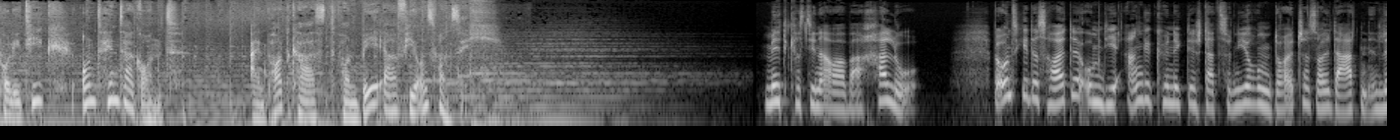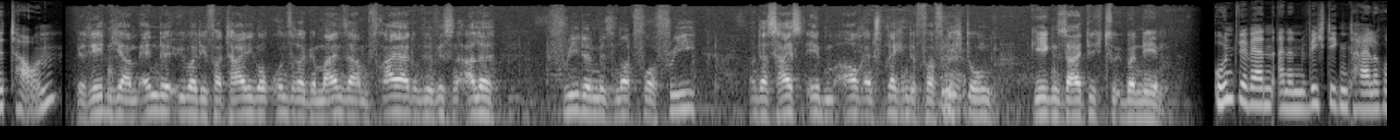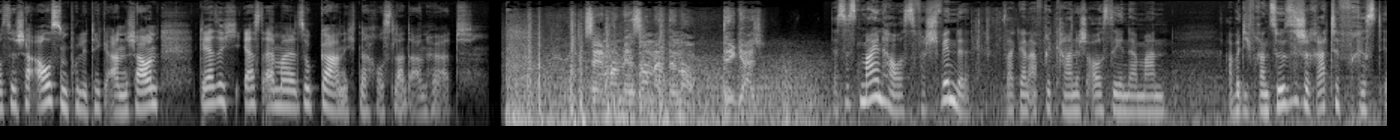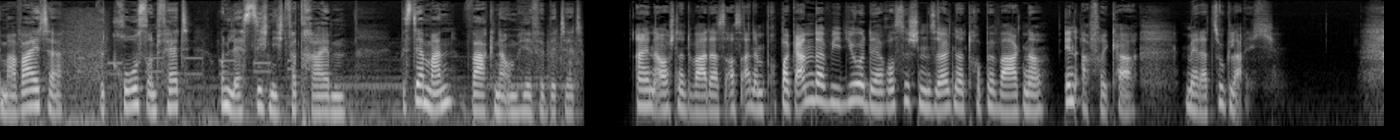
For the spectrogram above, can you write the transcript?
Politik und Hintergrund. Ein Podcast von BR24. Mit Christina Auerbach. Hallo. Bei uns geht es heute um die angekündigte Stationierung deutscher Soldaten in Litauen. Wir reden hier am Ende über die Verteidigung unserer gemeinsamen Freiheit und wir wissen alle, Freedom is not for free. Und das heißt eben auch entsprechende Verpflichtungen gegenseitig zu übernehmen. Und wir werden einen wichtigen Teil russischer Außenpolitik anschauen, der sich erst einmal so gar nicht nach Russland anhört. Das ist mein Haus, verschwinde, sagt ein afrikanisch aussehender Mann. Aber die französische Ratte frisst immer weiter, wird groß und fett und lässt sich nicht vertreiben, bis der Mann Wagner um Hilfe bittet. Ein Ausschnitt war das aus einem Propagandavideo der russischen Söldnertruppe Wagner in Afrika. Mehr dazu gleich.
